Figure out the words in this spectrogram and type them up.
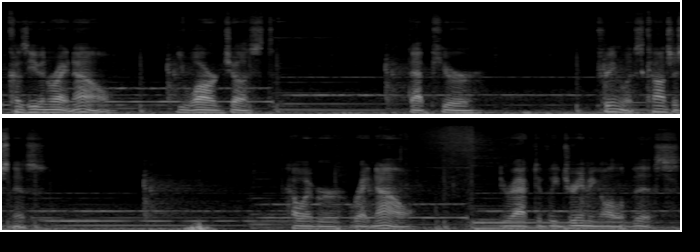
Because even right now, you are just that pure, dreamless consciousness. However, right now, you're actively dreaming all of this.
